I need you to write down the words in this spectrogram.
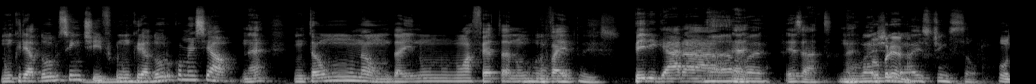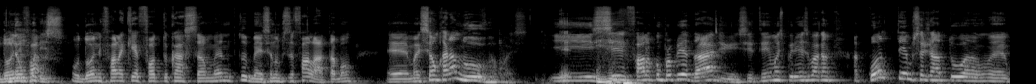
num criadouro científico, Uhum. num criadouro comercial, né? Então, não, daí não, não afeta, não, não vai afeta isso. Perigar a... Ah, não é, vai, Exato, não né? vai Ô, chegar Breno. à extinção. O Doni, Não fa- por isso. o Doni fala que é foto do cação, mas tudo bem, você não precisa falar, tá bom? É, mas você é um cara novo, rapaz. E Uhum. você fala com propriedade, você tem uma experiência bacana. Há quanto tempo você já atua é,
